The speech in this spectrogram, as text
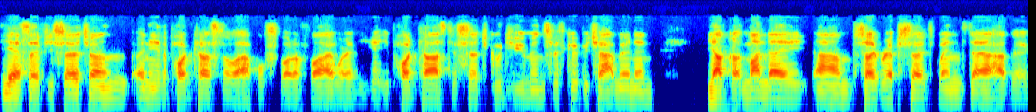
Yeah, so if you search on any of the podcasts or Apple, Spotify, wherever you get your podcast, just search Good Humans with Cooper Chapman. And yeah, I've got Monday um, sober episodes. Wednesday, I have a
